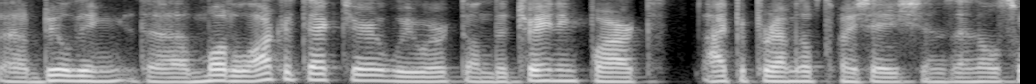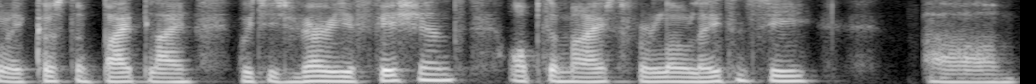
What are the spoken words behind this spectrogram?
uh, building the model architecture. We worked on the training part, hyperparameter optimizations, and also a custom pipeline, which is very efficient, optimized for low latency. Um,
